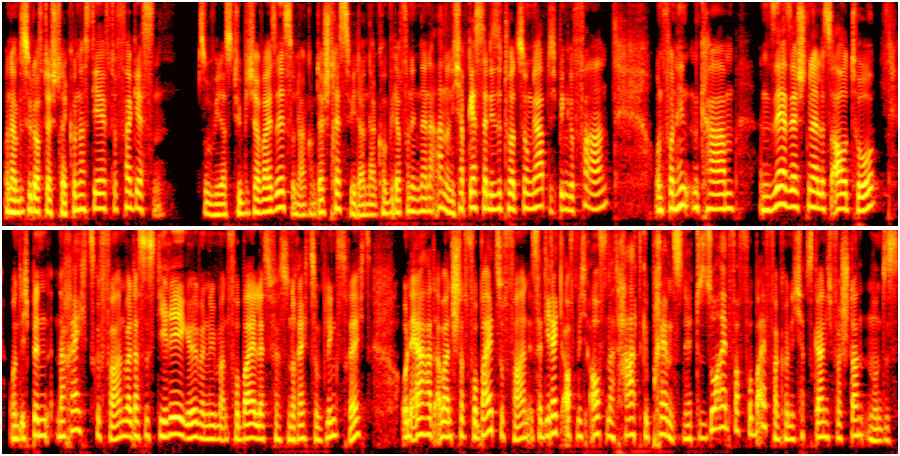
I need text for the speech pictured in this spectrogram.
Und dann bist du wieder auf der Strecke und hast die Hälfte vergessen. So wie das typischerweise ist. Und dann kommt der Stress wieder und dann kommt wieder von hinten einer an. Und ich habe gestern die Situation gehabt, ich bin gefahren und von hinten kam ein sehr, sehr schnelles Auto und ich bin nach rechts gefahren, weil das ist die Regel. Wenn du jemanden vorbeilässt, fährst du nach rechts und links rechts. Und er hat aber anstatt vorbeizufahren, ist er direkt auf mich auf und hat hart gebremst und hätte so einfach vorbeifahren können. Ich habe es gar nicht verstanden und es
